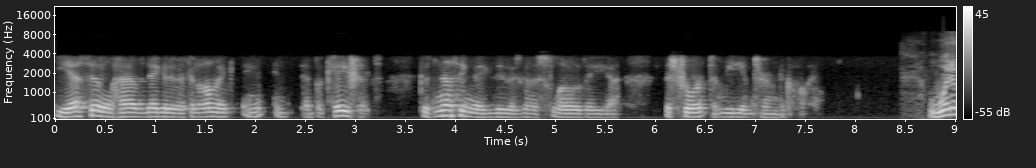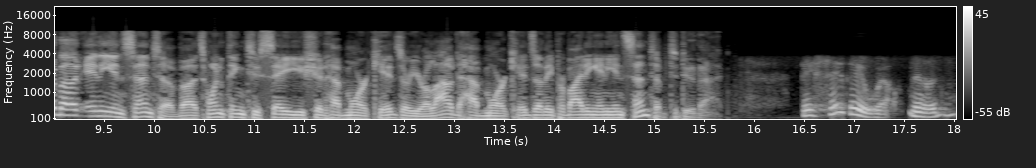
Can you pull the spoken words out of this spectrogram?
Yes, it'll have negative economic in, in implications because nothing they do is going to slow the uh, the short to medium term decline. What about any incentive? Uh, it's one thing to say you should have more kids or you're allowed to have more kids. Are they providing any incentive to do that? They say they will. You know,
